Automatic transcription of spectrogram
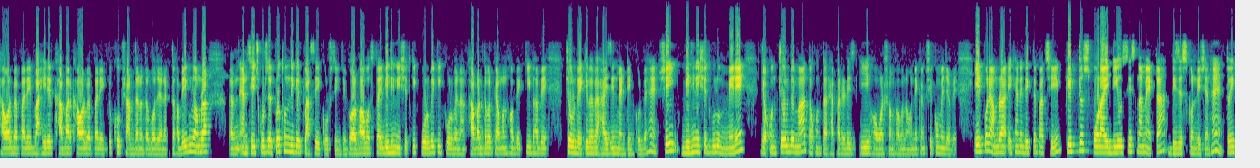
খাওয়ার ব্যাপারে, বাহিরের খাবার খাওয়ার ব্যাপারে একটু খুব সাবধানতা বজায় রাখতে হবে। এগুলো আমরা এমসিএইচ কোর্সের প্রথম দিকের ক্লাসেই করছি যে গর্ভাবস্থায় বিধিনিষেধ, কি করবে কি করবে না খাবার দাবার কেমন হবে, কীভাবে চলবে, কীভাবে হাইজিন মেনটেন করবে হ্যাঁ? সেই বিধিনিষেধগুলো মেনে যখন চলবে মা, তখন তার হ্যাপাটাইটিস ই হওয়ার সম্ভাবনা অনেকাংশে কমে যাবে। এরপরে আমরা এখানে দেখতে পাচ্ছি ক্রিপ্টোস্পোরাইডিওসিস নামে একটা ডিজিজ কন্ডিশন হ্যাঁ? তো এই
